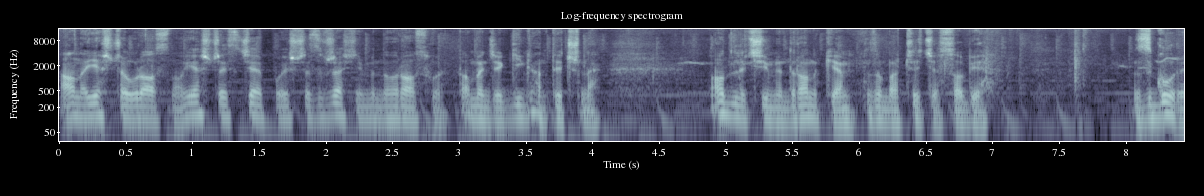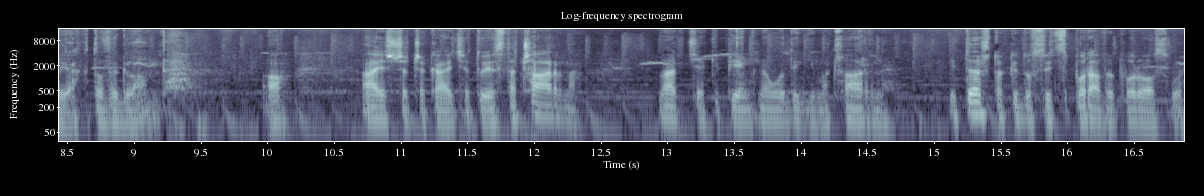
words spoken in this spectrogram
A one jeszcze urosną, jeszcze jest ciepło, jeszcze z września będą rosły. To będzie gigantyczne. Odlecimy dronkiem, zobaczycie sobie z góry jak to wygląda. O, A jeszcze czekajcie, tu jest ta czarna. Zobaczcie, jakie piękne łodygi ma czarne. I też takie dosyć sporawe porosły.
